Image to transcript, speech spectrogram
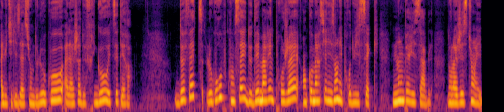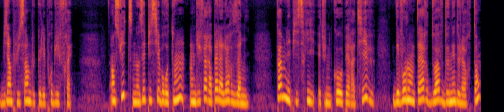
à l'utilisation de locaux, à l'achat de frigos, etc. De fait, le groupe conseille de démarrer le projet en commercialisant les produits secs, non périssables, dont la gestion est bien plus simple que les produits frais. Ensuite, nos épiciers bretons ont dû faire appel à leurs amis. Comme l'épicerie est une coopérative, des volontaires doivent donner de leur temps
